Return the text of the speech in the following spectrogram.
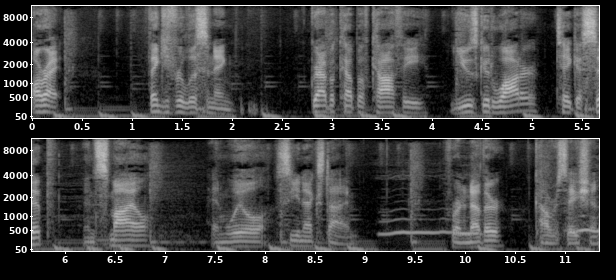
All right. Thank you for listening. Grab a cup of coffee, use good water, take a sip, and smile. And we'll see you next time for another conversation.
